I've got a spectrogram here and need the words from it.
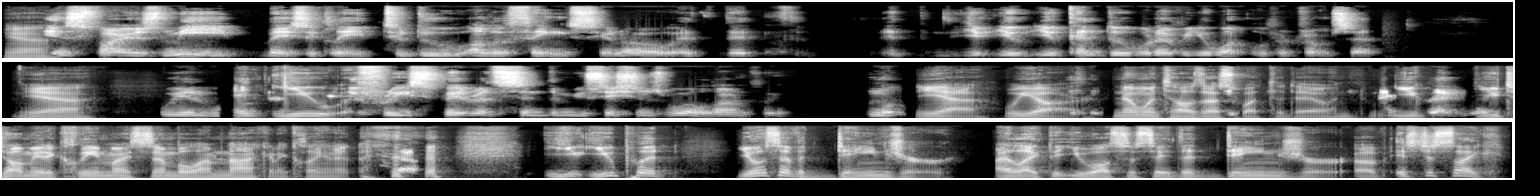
yeah. inspires me basically to do other things. You know, it, it it, you, you can do whatever you want with a drum set. Yeah, we're and you free spirits in the musicians' world, aren't we? Not yeah, we are. No one tells us what to do. You exactly. you tell me to clean my cymbal, I'm not going to clean it. Yeah. you you put you also have a danger. I like that you also say the danger of it's just like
